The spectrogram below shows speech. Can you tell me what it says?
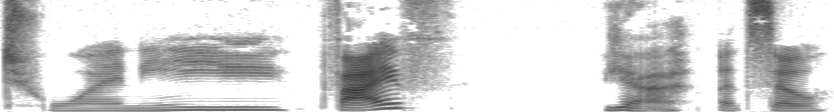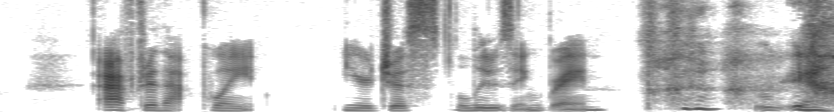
25. Yeah. But so after that point, you're just losing brain. Yeah.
